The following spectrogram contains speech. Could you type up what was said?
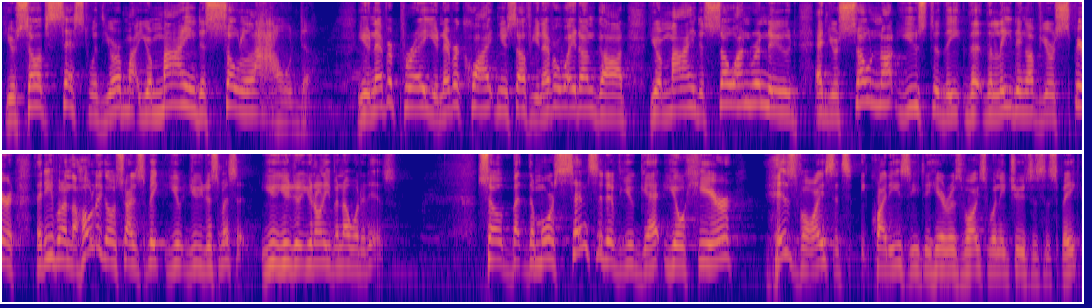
you're so obsessed with your mind, your mind is so loud. You never pray, you never quieten yourself, you never wait on God. Your mind is so unrenewed, and you're so not used to the, the, the leading of your spirit that even when the Holy Ghost tries to speak, you, you dismiss it. You, you, you don't even know what it is. So, but the more sensitive you get, you'll hear his voice. It's quite easy to hear his voice when he chooses to speak.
